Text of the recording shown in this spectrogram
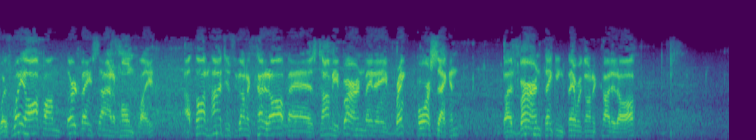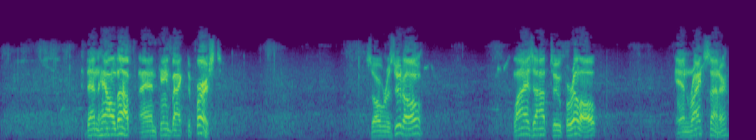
was way off on third base side of home plate. I thought Hodges was going to cut it off as Tommy Byrne made a break for second, but Byrne, thinking they were going to cut it off, then held up and came back to first. So Rizzuto flies out to Furillo in right center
